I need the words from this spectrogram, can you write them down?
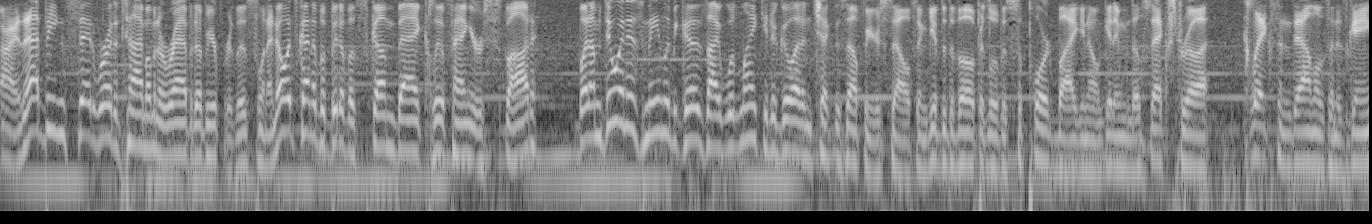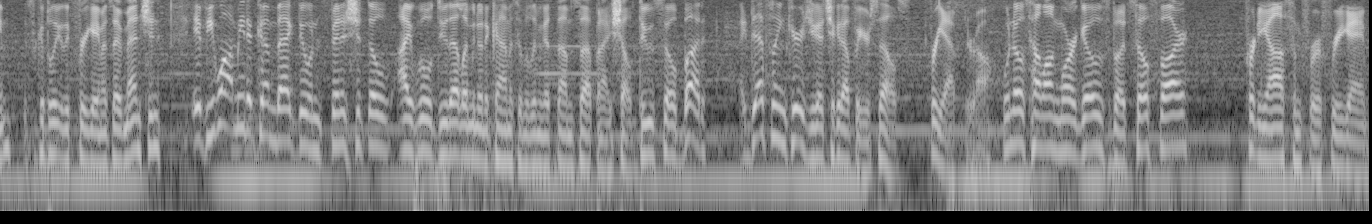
All right. That being said, we're out of time. I'm gonna wrap it up here for this one. I know it's kind of a bit of a scumbag cliffhanger spot. But I'm doing this mainly because I would like you to go out and check this out for yourselves and give the developer a little bit of support by, you know, getting those extra clicks and downloads in his game. It's a completely free game, as I mentioned. If you want me to come back to and finish it, though, I will do that. Let me know in the comments and leave me a thumbs up, and I shall do so. But I definitely encourage you guys to check it out for yourselves. Free after all. Who knows how long more it goes, but so far, pretty awesome for a free game.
